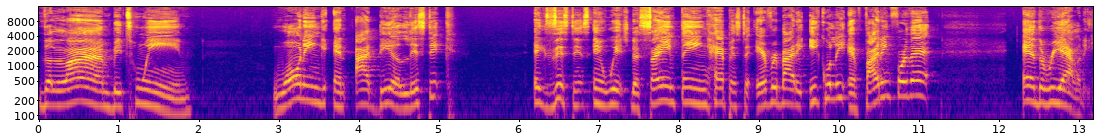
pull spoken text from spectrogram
the line between wanting an idealistic existence in which the same thing happens to everybody equally and fighting for that and the reality.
